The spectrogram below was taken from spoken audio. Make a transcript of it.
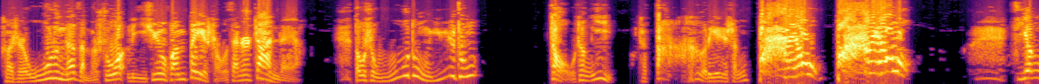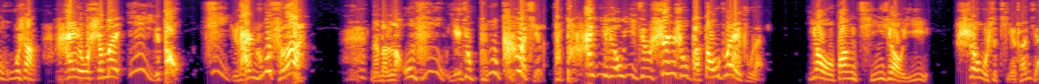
可是无论他怎么说，李寻欢背手在那站着呀，都是无动于衷。赵正义这大喝连声：“罢了，罢了！江湖上还有什么异道？既然如此。”那么老夫也就不客气了。他啪一撩衣襟，伸手把刀拽出来，要帮秦孝仪收拾铁船甲。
